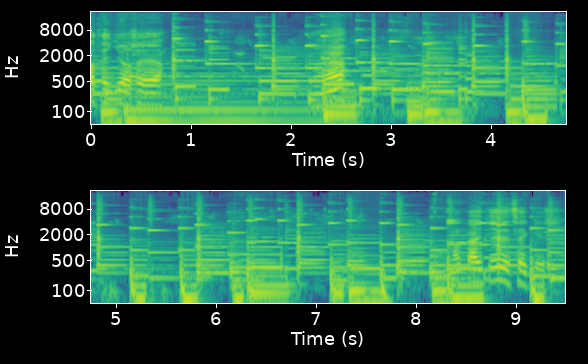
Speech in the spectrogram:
સડી થઈ ગયો છે હે મકાઈ કેવી છે? હે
